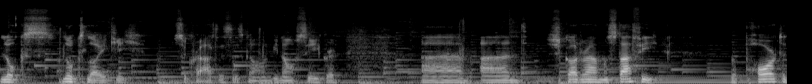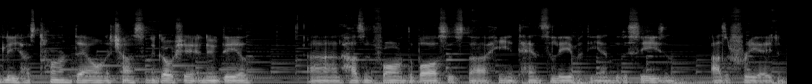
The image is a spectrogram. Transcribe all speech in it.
looks looks likely Sokratis is going to be no secret. Um, and Shkodran Mustafi reportedly has turned down a chance to negotiate a new deal and has informed the bosses that he intends to leave at the end of the season as a free agent.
